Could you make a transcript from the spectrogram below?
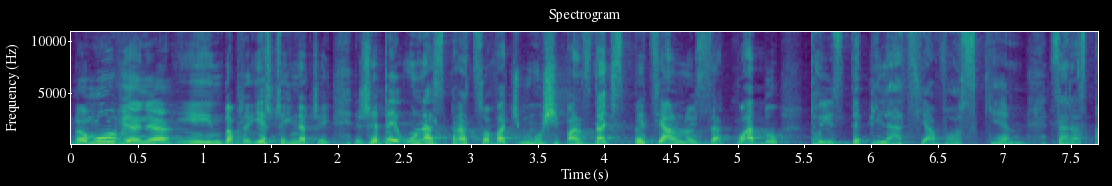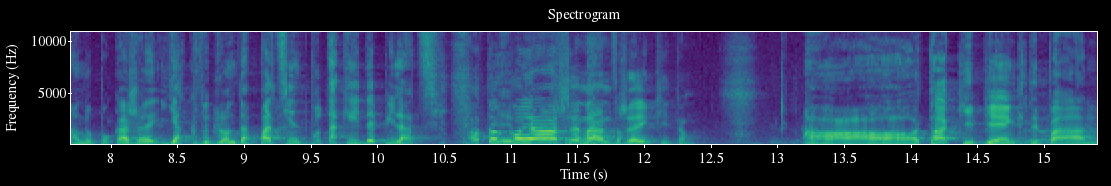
No mówię, nie? I dobrze, jeszcze inaczej. Żeby u nas pracować, musi pan znać specjalność zakładu, to jest depilacja woskiem. Zaraz panu pokażę, jak wygląda pacjent po takiej depilacji. A to E, kojarzę proszę na bardzo. Andrzejki tam. A, taki piękny pan.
